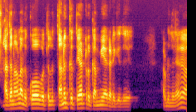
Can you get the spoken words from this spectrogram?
அதனால் அந்த கோபத்தில் தனக்கு தேட்டர் கம்மியாக கிடைக்குது. அப்படின்றதுக்காக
